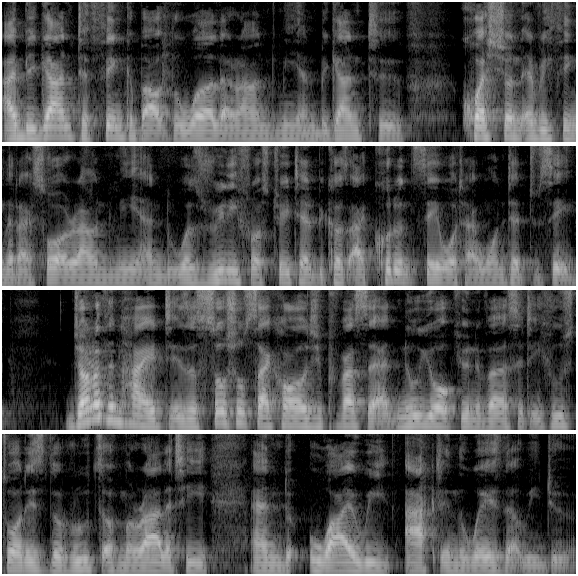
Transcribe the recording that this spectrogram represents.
I began to think about the world around me and began to question everything that I saw around me and was really frustrated because I couldn't say what I wanted to say. Jonathan Haidt is a social psychology professor at New York University who studies the roots of morality and why we act in the ways that we do.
